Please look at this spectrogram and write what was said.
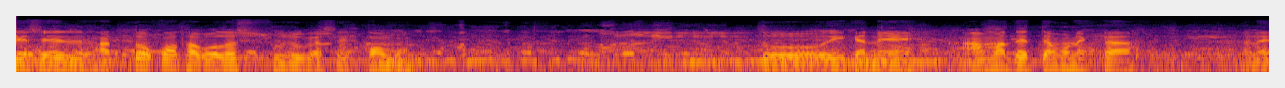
দেশের হাট তো কথা বলার সুযোগ আছে, কম। তো এখানে আমাদের তেমন একটা মানে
